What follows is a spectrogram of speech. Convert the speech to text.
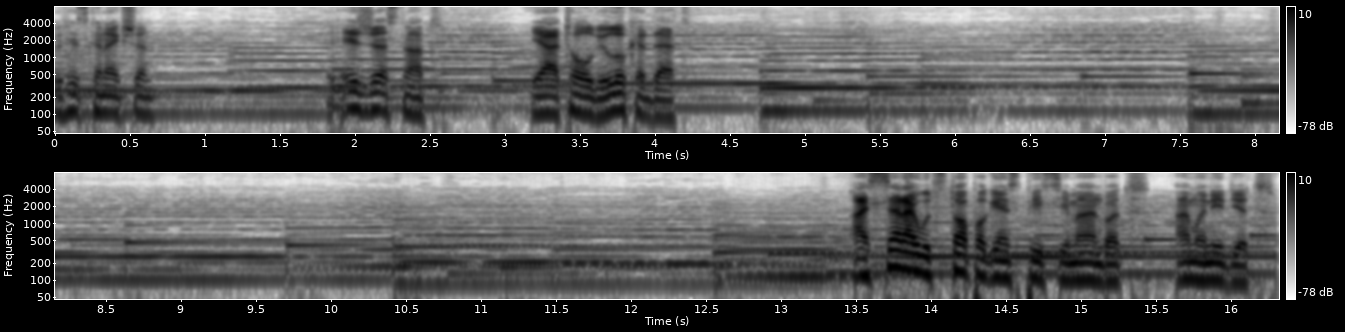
with his connection. It's just not. Yeah, I told you, look at that. I said I would stop against PC man, but I'm an idiot.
